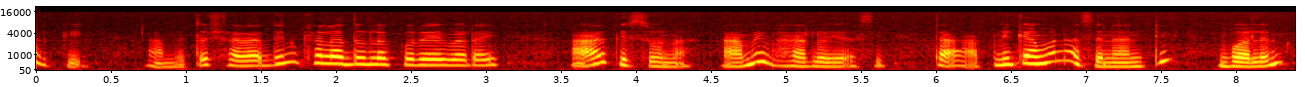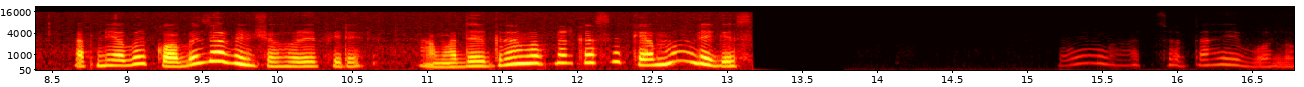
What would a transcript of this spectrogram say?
আর কি, আমি তো সারাদিন খেলাধুলা করে বেড়াই। আর কিছু না, আমি ভালোই আছি। তা আপনি কেমন আছেন, আন্টি? বলেন, আপনি আবার কবে যাবেন শহরে ফিরে? আমাদের গ্রাম আপনার কাছে কেমন লেগেছে? ও আচ্ছা তাই বলো।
